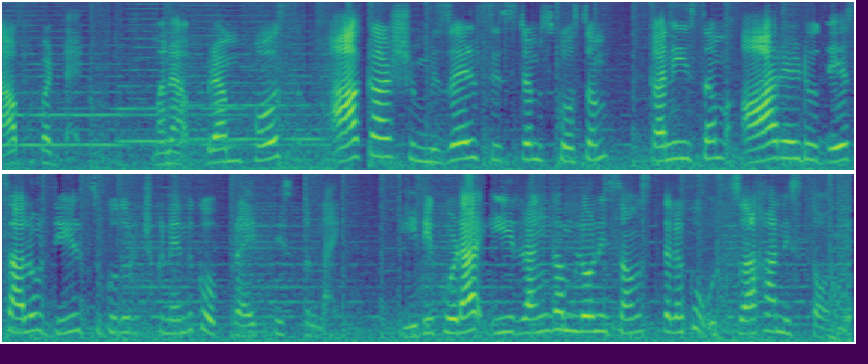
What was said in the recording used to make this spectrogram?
లాభపడ్డాయి. మన బ్రహ్మోస్ ఆకాశ్ మిజైల్ సిస్టమ్స్ కోసం కనీసం ఆరేడు దేశాలు డీల్స్ కుదుర్చుకునేందుకు ప్రయత్నిస్తున్నాయి. ఇది కూడా ఈ రంగంలోని సంస్థలకు ఉత్సాహాన్నిస్తోంది.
